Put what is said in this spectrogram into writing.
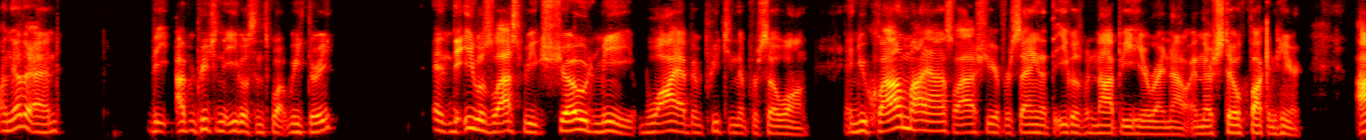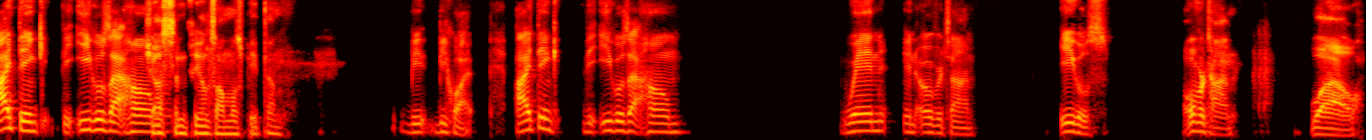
On the other end, the I've been preaching the Eagles since what week three, and the Eagles last week showed me why I've been preaching them for so long. And you clowned my ass last year for saying that the Eagles would not be here right now, and they're still fucking here. I think the Eagles at home. Justin Fields almost beat them. be be quiet. I think the Eagles at home win in overtime. Eagles. Overtime. Wow.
